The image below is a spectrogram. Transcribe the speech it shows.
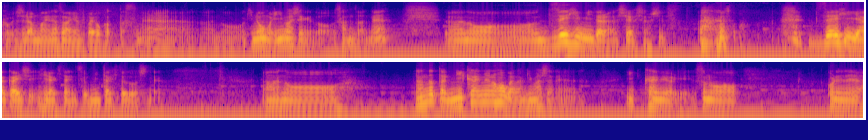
こちらマイナスワンやっぱ良かったっすね。あの昨日も言いましたけど散々ね。あのぜひ見たらシェアしてほしいです。ぜひ夜会し開きたいんですよ。見た人同士で。あのなんだったら2回目の方が泣きましたね。1回目より。そのこれね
